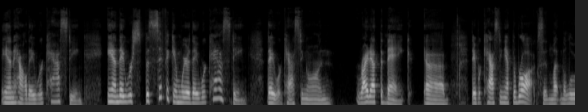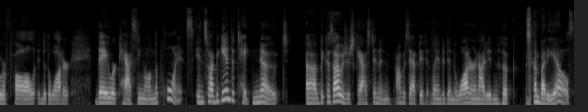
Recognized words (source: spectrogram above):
and how they were casting. And they were specific in where they were casting. They were casting on right at the bank. Uh, they were casting at the rocks and letting the lure fall into the water. They were casting on the points. And so I began to take note uh, because I was just casting and I was happy if it landed in the water and I didn't hook somebody else.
